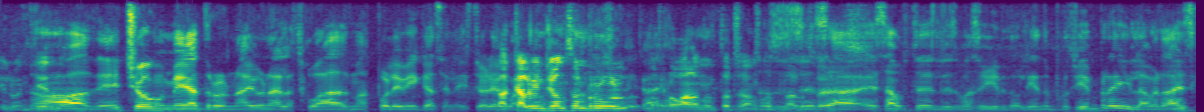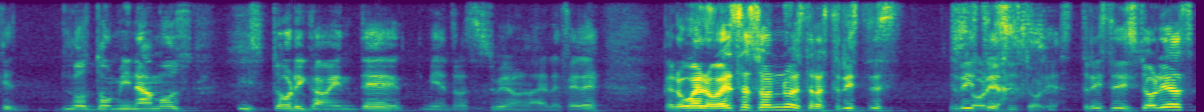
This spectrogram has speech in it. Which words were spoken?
y lo entiendo. No, de hecho, Megatron hay una de las jugadas más polémicas en la historia. la Calvin Johnson Rule nos robaron un touchdown Entonces, contra los esa, Bears. esa a ustedes les va a seguir doliendo por siempre y la verdad es que los dominamos históricamente mientras estuvieron en la NFL. Pero bueno, esas son nuestras tristes, tristes Historias. historias. Tristes historias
